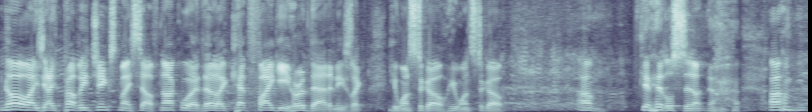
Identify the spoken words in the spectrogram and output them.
no, I, I, probably jinxed myself. Knock wood. That like Kev Feige heard that and he's like, he wants to go. He wants to go. Um, get Hiddleston. No. Um,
